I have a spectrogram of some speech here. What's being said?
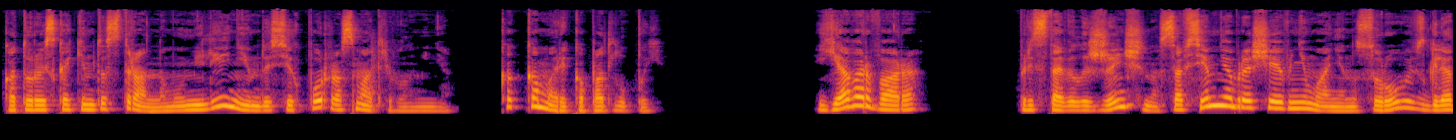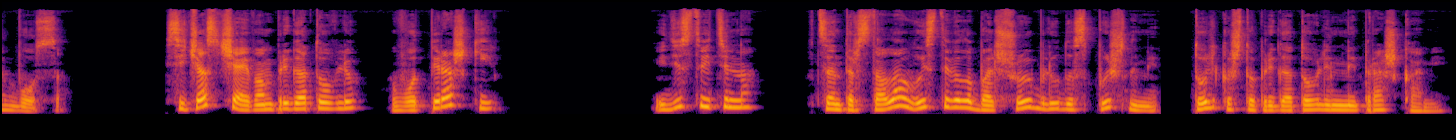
которая с каким-то странным умилением до сих пор рассматривала меня, как комарика под лупой. «Я Варвара», — представилась женщина, совсем не обращая внимания на суровый взгляд босса. «Сейчас чай вам приготовлю. Вот пирожки». И действительно, в центр стола выставила большое блюдо с пышными, только что приготовленными пирожками,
